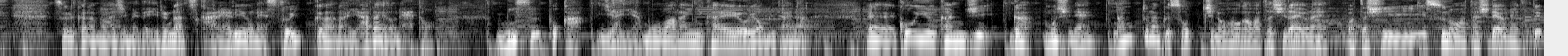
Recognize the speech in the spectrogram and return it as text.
それから真面目でいるのは疲れるよね。ストイックなら嫌だよね。と。ミスポカいやいやもう笑いに変えようよみたいな、えー、こういう感じがもしねなんとなくそっちの方が私だよね私素の私だよねって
